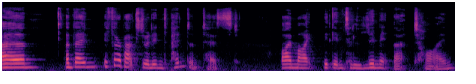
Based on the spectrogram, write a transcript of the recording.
Um, and then, if they're about to do an independent test, I might begin to limit that time.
